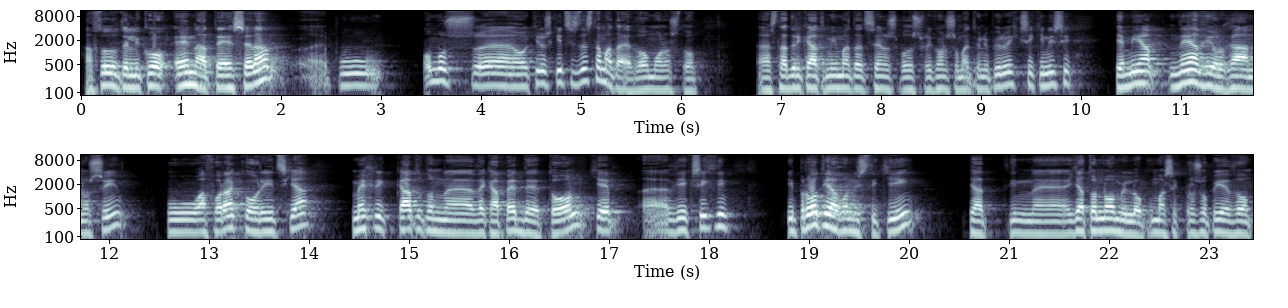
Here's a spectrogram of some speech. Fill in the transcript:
αυτό το τελικό 1-4 ε, που όμως ε, ο κύριος Κίτσης δεν σταματά εδώ μόνο στο στα αντρικά τμήματα της Ένωσης Ποδοσφαιρικών Σωματείων Υπήρου. Έχει ξεκινήσει και μια νέα διοργάνωση που αφορά κορίτσια μέχρι κάτω των 15 ετών και διεξήχθη η πρώτη αγωνιστική για, την, για τον Όμιλο που μας εκπροσωπεί εδώ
